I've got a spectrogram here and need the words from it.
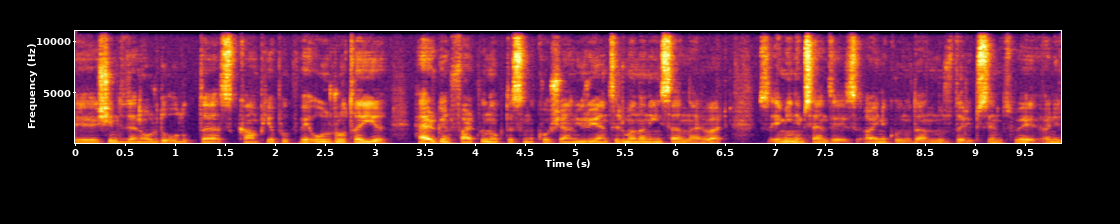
e, şimdiden orada olup da kamp yapıp ve o rotayı her gün farklı noktasını koşan, yürüyen, tırmanan insanlar var. Eminim sen de aynı konudan muzdaripsin ve hani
